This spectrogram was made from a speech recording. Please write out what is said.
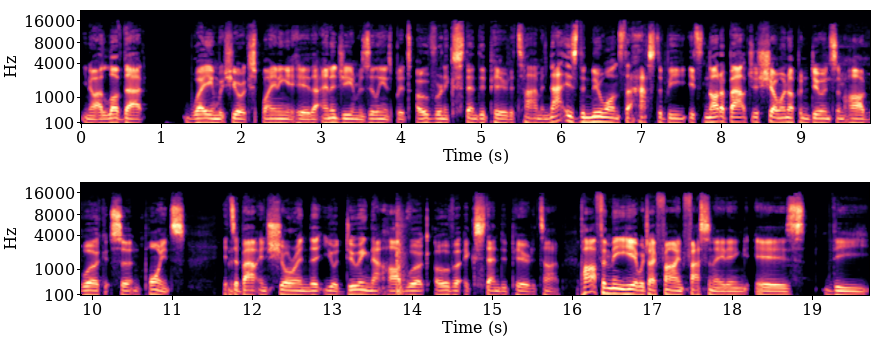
you know, I love that way in which you're explaining it here that energy and resilience but it's over an extended period of time. And that is the nuance that has to be it's not about just showing up and doing some hard work at certain points. It's mm. about ensuring that you're doing that hard work over extended period of time. Part for me here which i find fascinating is the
